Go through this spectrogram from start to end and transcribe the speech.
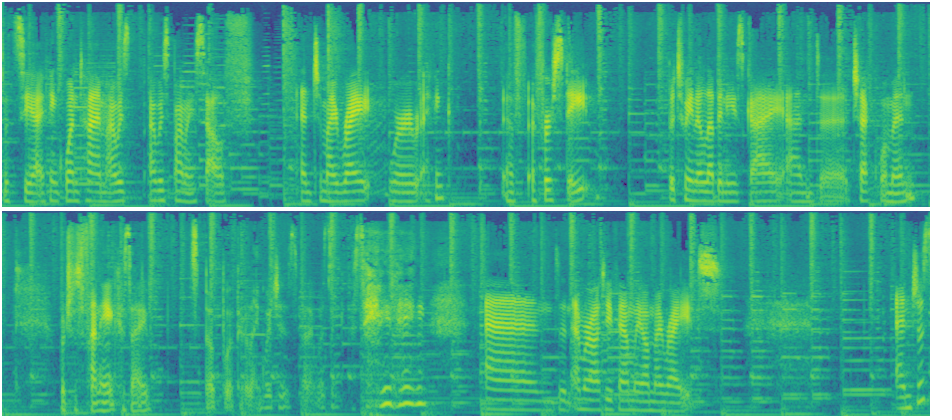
let's see, I think one time I was I was by myself, and to my right were I think a, a first date between a Lebanese guy and a Czech woman, which was funny because I spoke both their languages, but I wasn't going to say anything, and an Emirati family on my right. And just,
